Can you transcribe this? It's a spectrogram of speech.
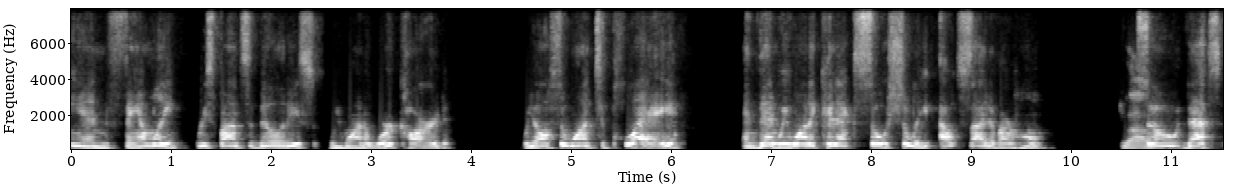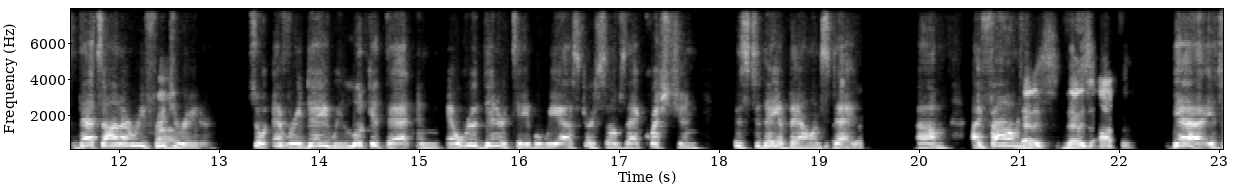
in family responsibilities. We want to work hard. We also want to play. And then we want to connect socially outside of our home. Wow. So that's that's on our refrigerator. So every day we look at that and over the dinner table we ask ourselves that question: Is today a balanced day? Um, I found that is that is awesome. yeah, it's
